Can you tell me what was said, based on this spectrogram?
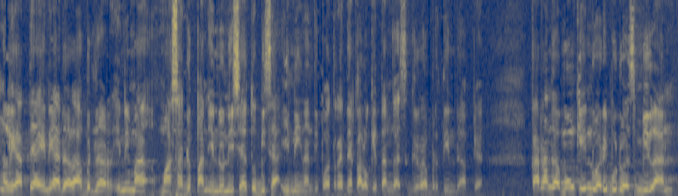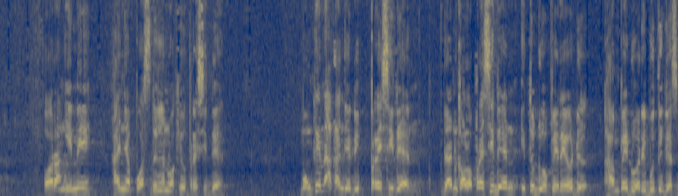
ngelihatnya ini adalah benar ini ma- masa depan Indonesia itu bisa ini nanti potretnya kalau kita nggak segera bertindak ya. Karena nggak mungkin 2029 orang ini hanya puas dengan wakil presiden. Mungkin akan jadi presiden. Dan kalau presiden itu dua periode sampai 2039.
